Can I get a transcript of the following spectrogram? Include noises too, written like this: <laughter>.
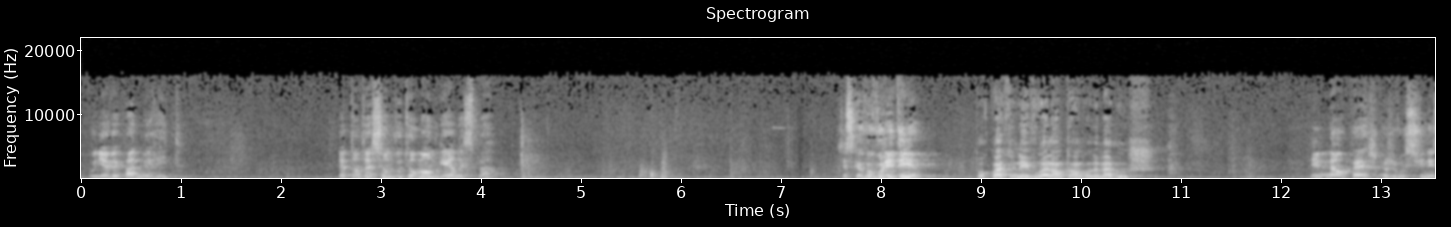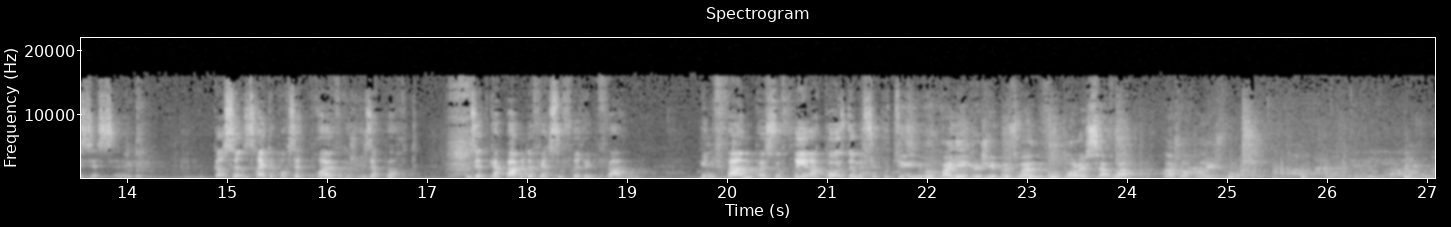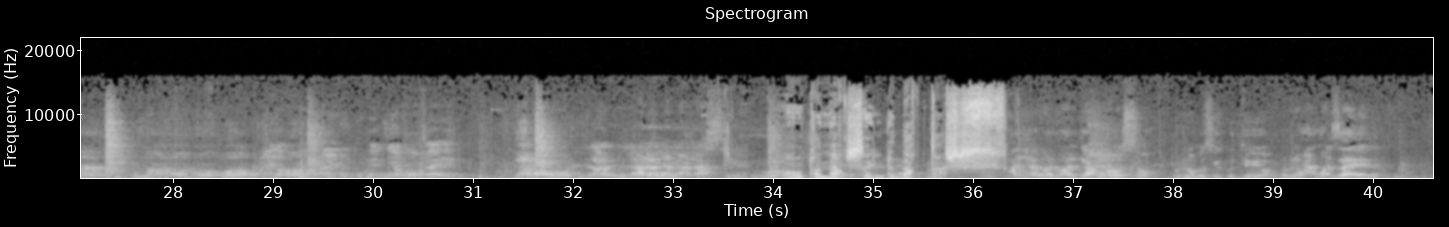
Vous n'y avez pas de mérite. La tentation de vous tourmente guère, n'est-ce pas? C'est ce que vous voulez dire? Pourquoi tenez-vous à l'entendre de ma bouche? Il n'empêche que je vous suis nécessaire. Quand ce ne serait que pour cette preuve que je vous apporte, vous êtes capable de faire souffrir une femme. Une femme peut souffrir à cause de Monsieur Couture. Si vous croyez que j'ai besoin de vous pour le savoir, ah, j'entends les chevaux. Non, non, non, rentrez, rentrez, vous pouvez dire vos pères. Oh là là là là là là, c'est mou. entre Marcel de Bartas. Ah. Bonjour, monsieur Couture. Bonjour, mademoiselle.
